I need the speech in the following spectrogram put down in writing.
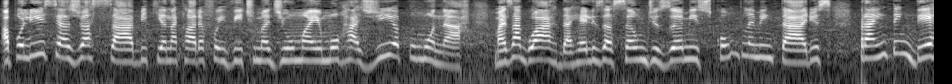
A polícia já sabe que Ana Clara foi vítima de uma hemorragia pulmonar, mas aguarda a realização de exames complementares para entender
